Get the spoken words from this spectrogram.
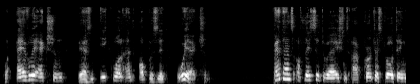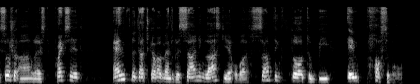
For every action, there is an equal and opposite reaction. Patterns of these situations are protest voting, social unrest, Brexit, and the Dutch government resigning last year over something thought to be impossible.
